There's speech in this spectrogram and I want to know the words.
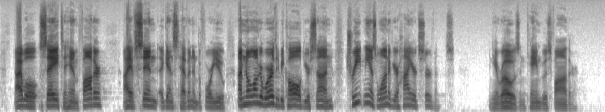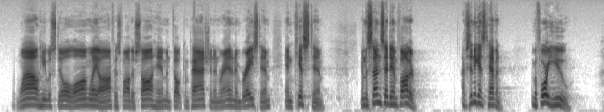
I will say to him, Father, I have sinned against heaven and before you. I'm no longer worthy to be called your son. Treat me as one of your hired servants. And he arose and came to his father. But while he was still a long way off, his father saw him and felt compassion and ran and embraced him and kissed him. And the son said to him, Father, I've sinned against heaven and before you.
